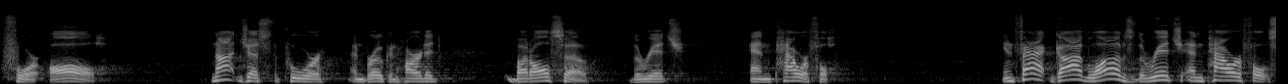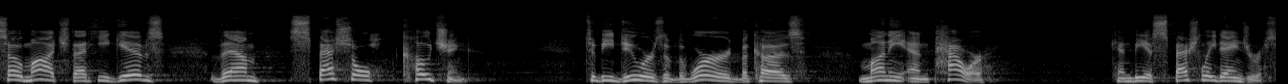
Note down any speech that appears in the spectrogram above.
for all, not just the poor and brokenhearted, but also the rich and powerful. In fact, God loves the rich and powerful so much that he gives them special coaching to be doers of the word because money and power can be especially dangerous.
